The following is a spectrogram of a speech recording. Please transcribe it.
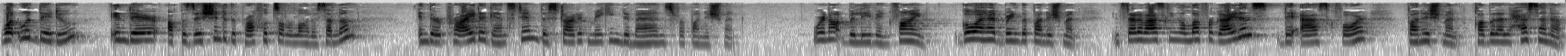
what would they do? In their opposition to the Prophet ﷺ, in their pride against him, they started making demands for punishment. We're not believing. Fine. Go ahead, bring the punishment. Instead of asking Allah for guidance, they ask for punishment. قَبْلَ الْحَسَنَةِ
